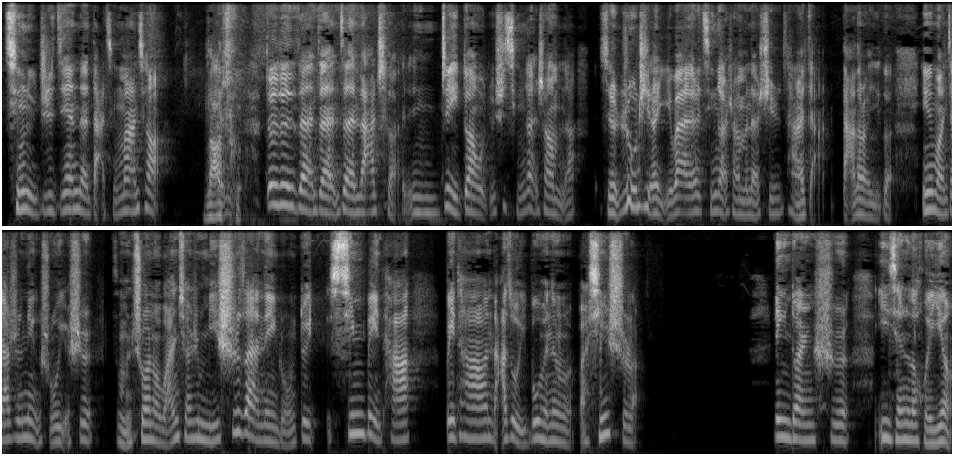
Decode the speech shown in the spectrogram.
情侣之间的打情骂俏、拉扯。对对，在在在拉扯。嗯，这一段我觉得是情感上面的，就肉体以外的情感上面的，其实才是达达到了一个。因为王佳芝那个时候也是怎么说呢，完全是迷失在那种对心被他被他拿走一部分那种把心失了。另一段是易先生的回应。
